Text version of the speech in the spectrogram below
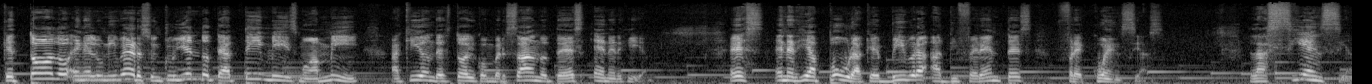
que todo en el universo, incluyéndote a ti mismo, a mí, aquí donde estoy conversándote, es energía es energía pura que vibra a diferentes frecuencias. La ciencia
